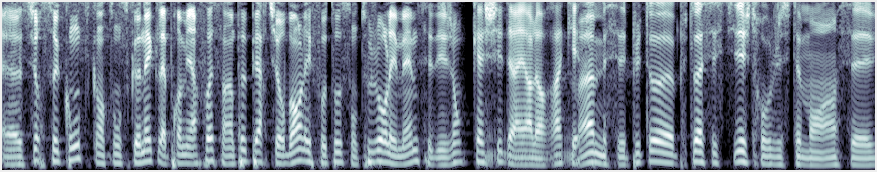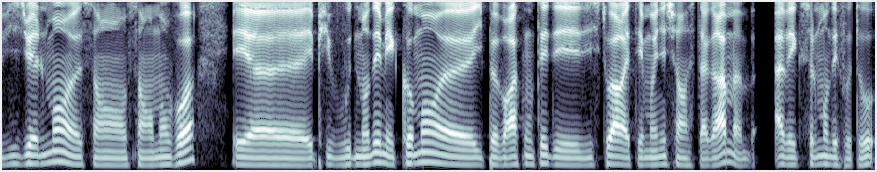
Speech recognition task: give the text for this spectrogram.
Euh, sur ce compte, quand on se connecte la première fois, c'est un peu perturbant. Les photos sont toujours les mêmes. C'est des gens cachés derrière leur raquette. Ouais, mais c'est plutôt, plutôt assez stylé, je trouve, justement. hein. C'est- Visuellement, euh, ça en, ça en envoie. Et, euh, et puis, vous vous demandez, mais comment euh, ils peuvent raconter des histoires et témoigner sur Instagram bah, avec seulement des photos?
